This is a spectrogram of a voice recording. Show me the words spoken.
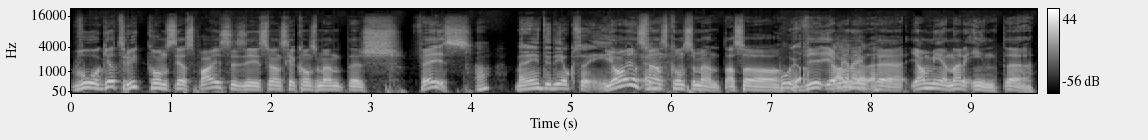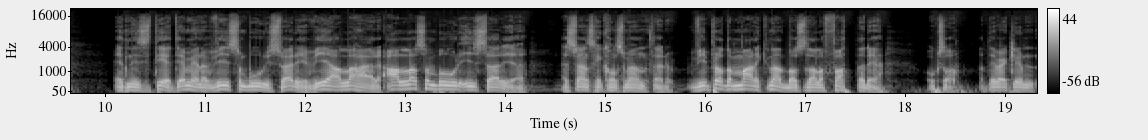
Våga tryck konstiga spices i svenska konsumenters face. Ja. Men är inte det också... Jag är en svensk konsument. Alltså, Oh ja, vi, jag, menar inte, jag menar inte etnicitet. Jag menar vi som bor i Sverige. Vi är alla här. Alla som bor i Sverige är svenska konsumenter. Vi pratar marknad bara så att alla fattar det också. Att det är verkligen,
